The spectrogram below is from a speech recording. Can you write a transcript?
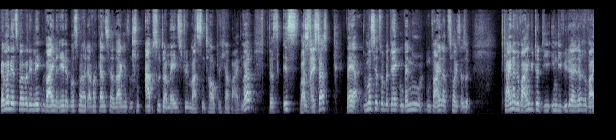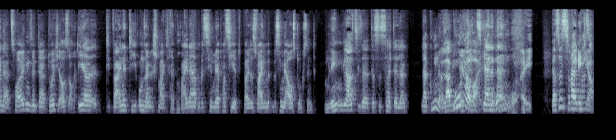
wenn man jetzt mal über den linken Wein redet, muss man halt einfach ganz klar sagen, das ist ein absoluter Mainstream-massentauglicher Wein. Ne? Das ist. Was das heißt das? Naja, du musst jetzt mal bedenken, wenn du einen Wein erzeugst, also kleinere Weingüter, die individuellere Weine erzeugen, sind da durchaus auch eher die Weine, die unseren Geschmack treffen, weil da ein bisschen mehr passiert, weil das Weine mit ein bisschen mehr Ausdruck sind. Im linken Glas, dieser, das ist halt der La Laguna. wie wir Laguna ganz gerne nennen. Oh, ey. Das ist halt, was,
